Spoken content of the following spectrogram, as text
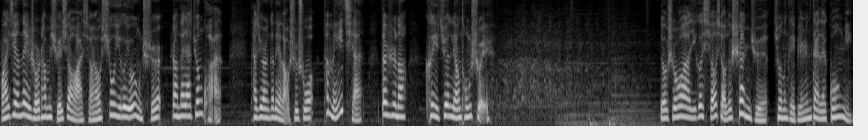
我还记得那时候他们学校啊，想要修一个游泳池，让大家捐款，他居然跟那老师说他没钱，但是呢，可以捐两桶水。有时候啊，一个小小的善举就能给别人带来光明。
